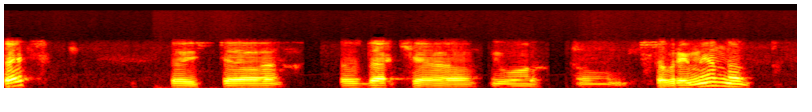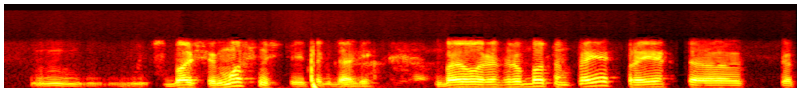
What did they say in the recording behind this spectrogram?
ТЭЦ, то есть создать его современно, с большей мощностью и так далее был разработан проект. Проект, э, как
